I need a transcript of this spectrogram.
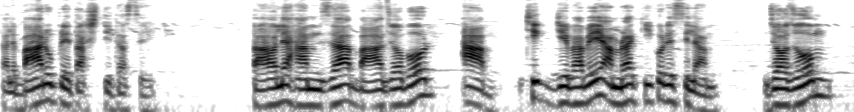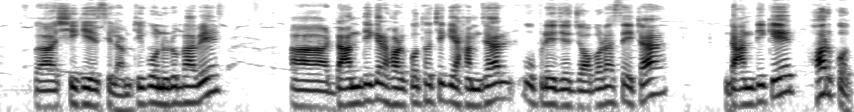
তাহলে বার উপরে তাস্তিত আছে। তাহলে হামজা, বা, জবর, আব। ঠিক যেভাবে আমরা কি করেছিলাম, যজম শিখিয়েছিলাম। ঠিক অনুরূপভাবে ডান দিকের হরকত হচ্ছে কি হামজার উপরে যে জবর আছে এটা ডান দিকের হরকত।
